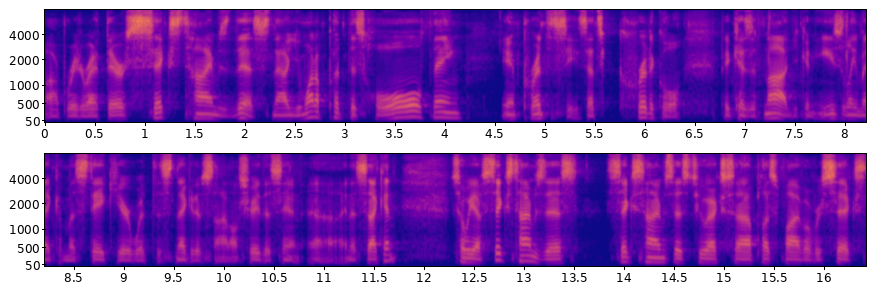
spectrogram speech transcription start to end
operator right there, 6 times this. Now you want to put this whole thing in parentheses. That's critical because if not, you can easily make a mistake here with this negative sign. I'll show you this in, uh, in a second. So we have 6 times this 6 times this 2x uh, plus 5 over 6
